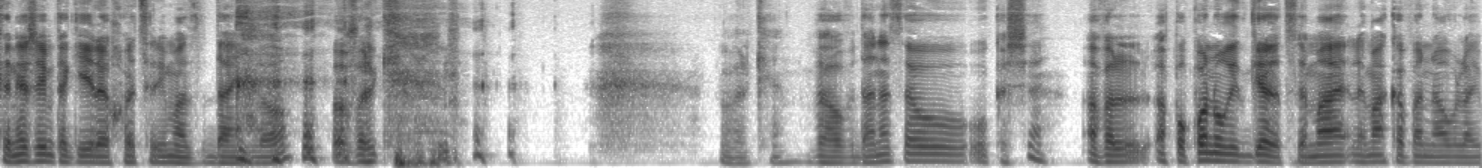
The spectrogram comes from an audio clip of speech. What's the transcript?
כנראה שאם תגיעי לאכול אצל אמא אז עדיין לא, אבל כן. אבל כן, והאובדן הזה הוא, הוא קשה. אבל אפרופו נורית גרץ, למה, למה הכוונה אולי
